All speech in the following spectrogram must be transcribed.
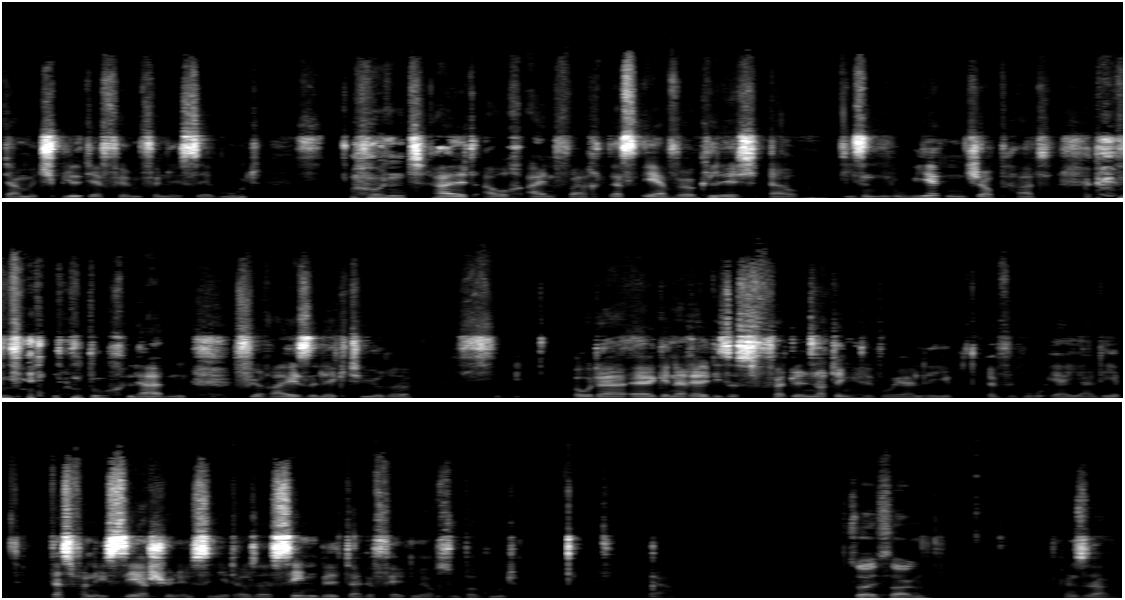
Damit spielt der Film, finde ich, sehr gut. Und halt auch einfach, dass er wirklich äh, diesen weirden Job hat mit einem Buchladen für Reiselektüre. Oder äh, generell dieses Viertel Notting Hill, wo er lebt, äh, wo er ja lebt. Das fand ich sehr schön inszeniert. Also das Szenenbild da gefällt mir auch super gut. Ja. Soll ich sagen? Kannst du sagen.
